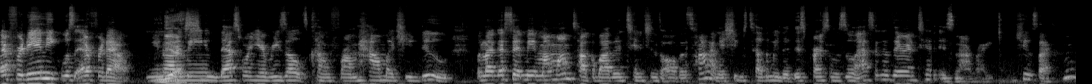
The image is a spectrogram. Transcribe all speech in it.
effort in equals effort out. You know yes. what I mean? That's where your results come from, how much you do. But like I said, me and my mom talk about intentions all the time. And she was telling me that this person was doing, I said, because their intent is not right. She was like, hmm.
